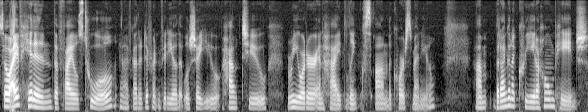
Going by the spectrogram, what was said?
So I've hidden the files tool and I've got a different video that will show you how to reorder and hide links on the course menu. Um, but I'm going to create a home page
